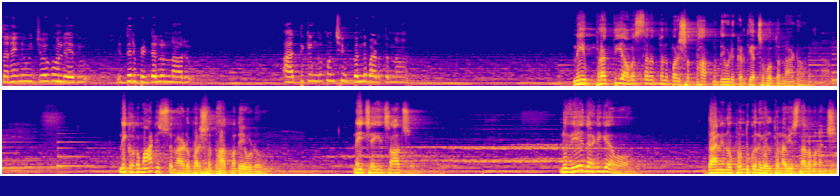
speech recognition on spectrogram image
సరైన ఉద్యోగం లేదు. ఇద్దరు బిడ్డలు ఉన్నారు. ఆర్థికంగా కొంచెం ఇబ్బంది పడుతున్నాం. నీ ప్రతి అవసరతను పరిశుద్ధాత్మ దేవుడు ఇక్కడ తీర్చబోతున్నాడు. నీకు ఒక మాట ఇస్తున్నాడు పరిశుద్ధాత్మ దేవుడు. నీ చెయ్యి చాచు. నువ్వేది అడిగావో దాన్ని నువ్వు పొందుకొని వెళ్తున్నావు ఈ స్థలం నుంచి.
